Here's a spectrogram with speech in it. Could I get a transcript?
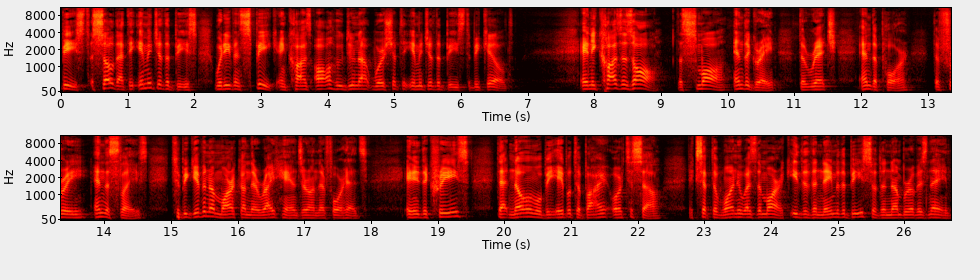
beast, so that the image of the beast would even speak and cause all who do not worship the image of the beast to be killed. And he causes all, the small and the great, the rich and the poor, the free and the slaves, to be given a mark on their right hands or on their foreheads And he decrees that no one will be able to buy or to sell except the one who has the mark, either the name of the beast or the number of his name.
